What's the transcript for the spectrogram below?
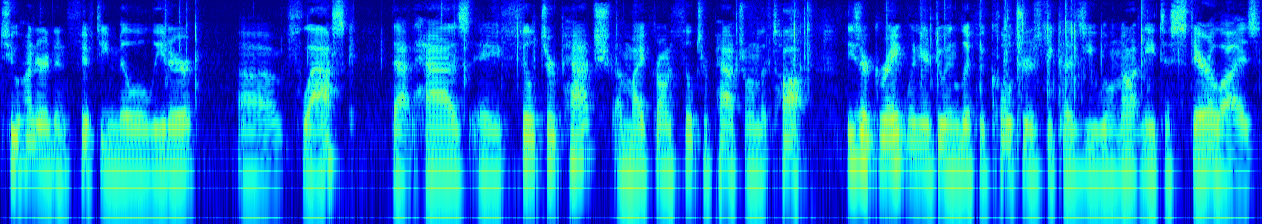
250 milliliter uh, flask that has a filter patch, a micron filter patch on the top. These are great when you're doing liquid cultures because you will not need to sterilize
